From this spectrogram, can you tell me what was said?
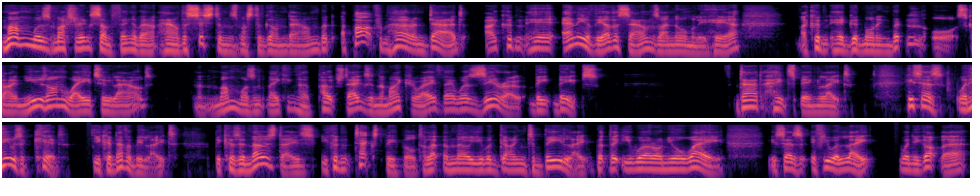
Mum was muttering something about how the systems must have gone down, but apart from her and Dad, I couldn't hear any of the other sounds I normally hear. I couldn't hear Good Morning Britain or Sky News on way too loud and mum wasn't making her poached eggs in the microwave, there were zero beep beeps. Dad hates being late. He says when he was a kid, you could never be late because in those days you couldn't text people to let them know you were going to be late, but that you were on your way. He says if you were late, when you got there,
